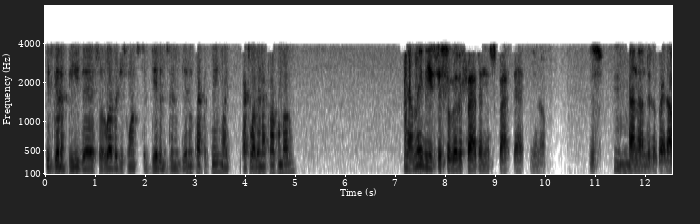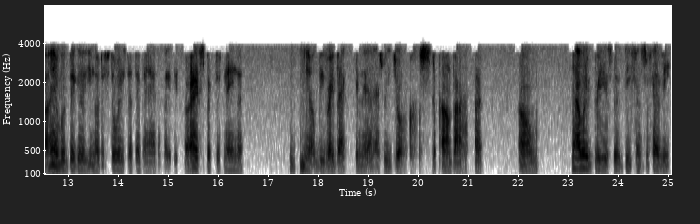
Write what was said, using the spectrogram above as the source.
he's gonna be there, so whoever just wants to get him is gonna get him, type of thing. Like that's why they're not talking about him. Now maybe he's just solidified in the spot that you know, just Mm-hmm. kind of under the radar, and with bigger, you know, the stories that they've been having lately. So I expect his name to, you know, be right back in there as we draw close to the combine. But, um, now I would agree it's a defensive heavy,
